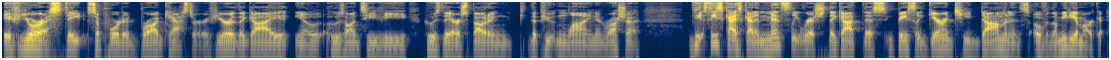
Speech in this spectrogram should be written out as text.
if you're a state supported broadcaster, if you're the guy, you know, who's on TV, who's there spouting the Putin line in Russia, these, these guys got immensely rich. They got this basically guaranteed dominance over the media market.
